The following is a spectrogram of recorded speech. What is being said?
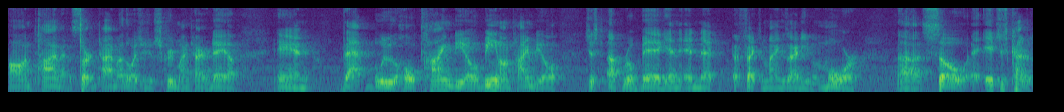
on time at a certain time, otherwise you just screwed my entire day up, and that blew the whole time deal, being on time deal, just up real big, and, and that affected my anxiety even more. Uh, so it's just kind of,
